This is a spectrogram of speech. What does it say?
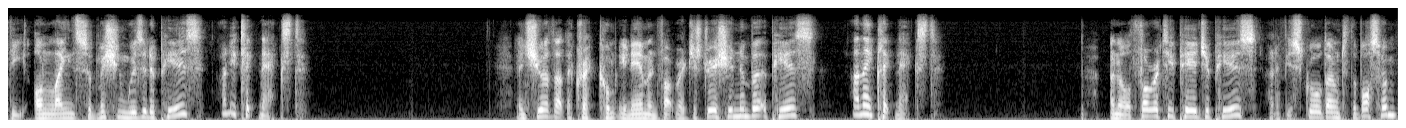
The online submission wizard appears, and you click Next. Ensure that the correct company name and VAT registration number appears, and then click Next. An authority page appears and if you scroll down to the bottom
